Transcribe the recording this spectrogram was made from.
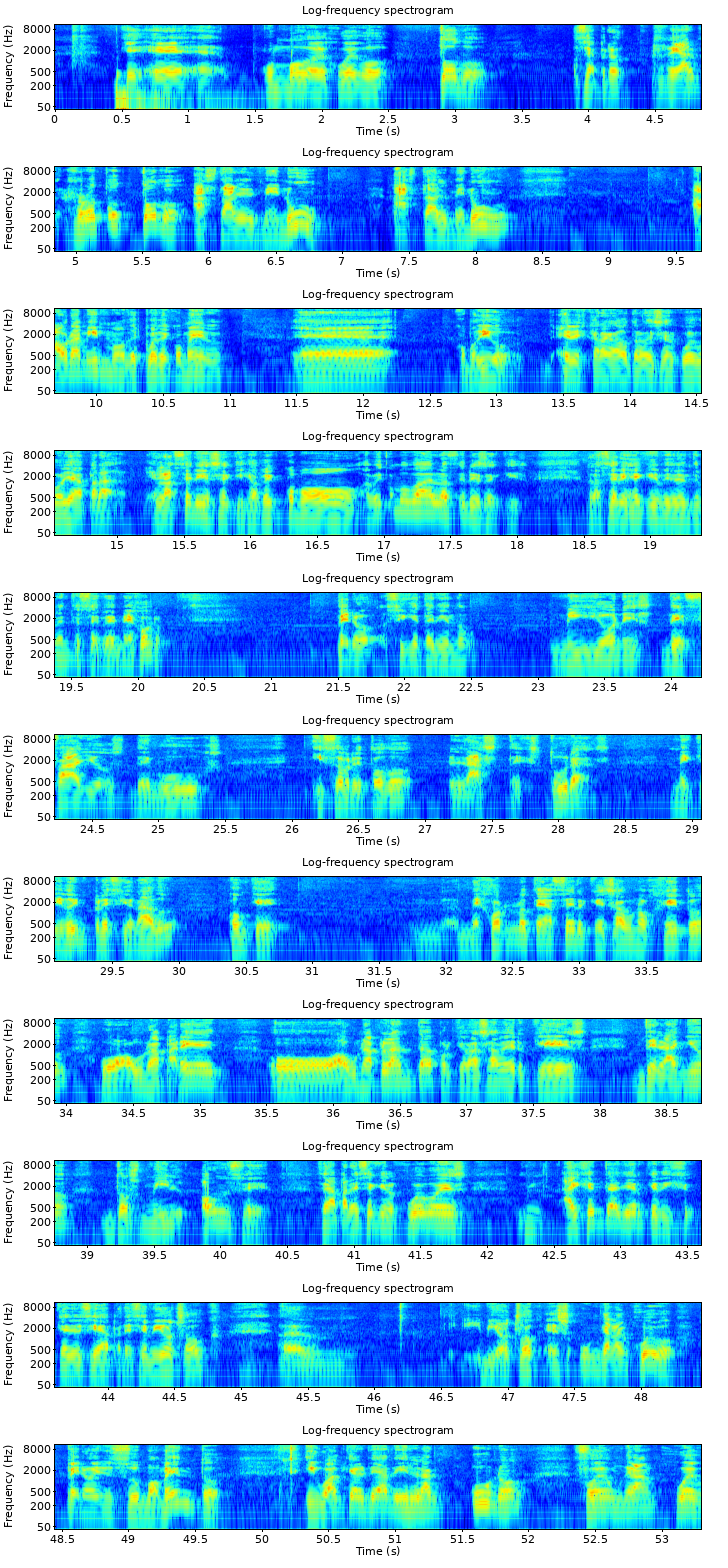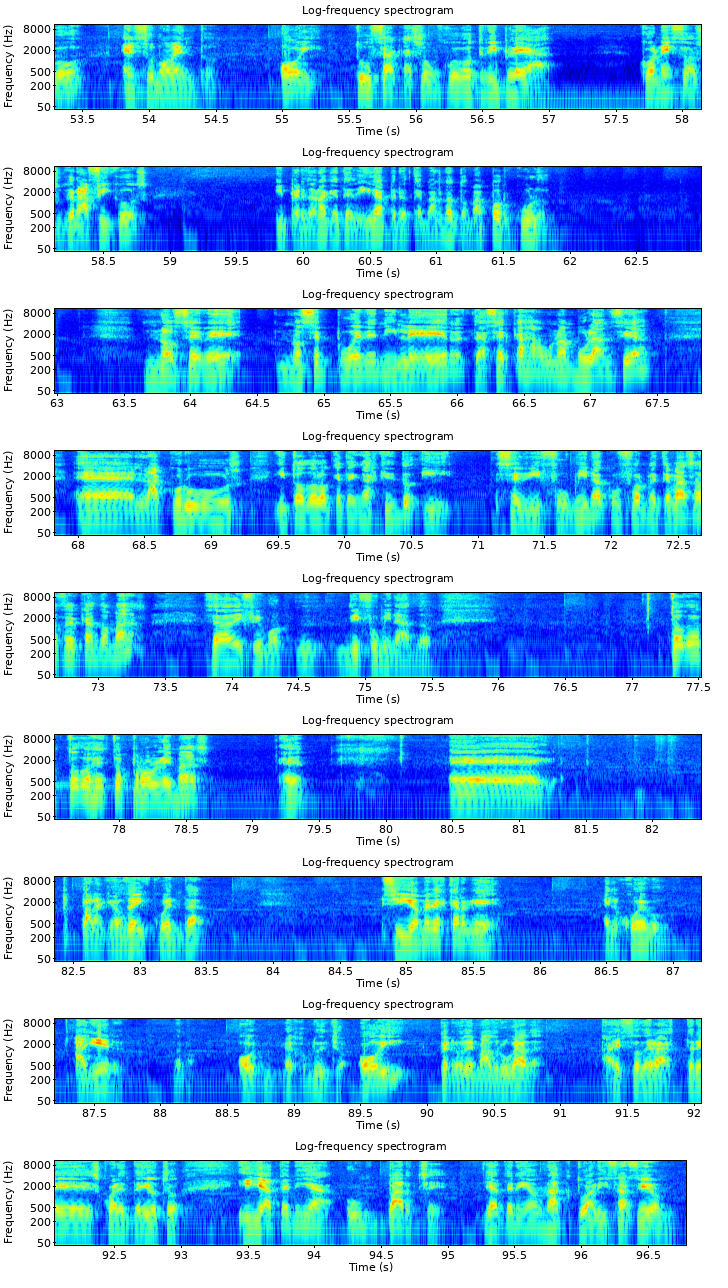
que eh, eh, un modo de juego, todo. O sea, pero real, roto todo, hasta el menú. Hasta el menú. Ahora mismo, después de comer, eh, como digo, he descargado otra vez el juego ya para en la serie X, a ver cómo, a ver cómo va en la serie X. La serie X, evidentemente, se ve mejor, pero sigue teniendo millones de fallos, de bugs y sobre todo las texturas. Me quedo impresionado con que mejor no te acerques a un objeto o a una pared o a una planta porque vas a ver que es del año 2011. O sea, parece que el juego es hay gente ayer que, que decía, parece Bioshock. Em, y Bioshock es un gran juego, pero en su momento. Igual que el de Island 1 fue un gran juego en su momento. Hoy tú sacas un juego AAA con esos gráficos y perdona que te diga, pero te mando a tomar por culo. No se ve, no se puede ni leer. Te acercas a una ambulancia, eh, la cruz y todo lo que tenga escrito y se difumina conforme te vas acercando más, se va difuminando. todos estos problemas, ¿eh? Eh, para que os deis cuenta, si yo me descargué el juego ayer, bueno, mejor dicho, hoy, pero de madrugada, a eso de las 3.48, y ya tenía un parche, ya tenía una actualización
